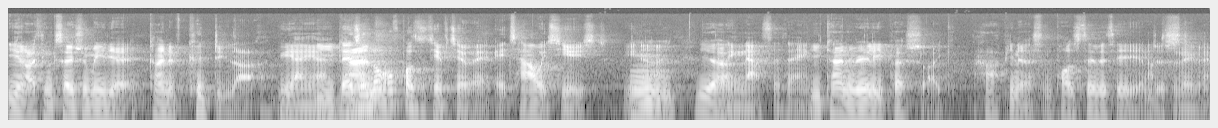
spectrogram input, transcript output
You know, I think social media kind of could do that. Yeah, yeah. There's a lot of positive to it. It's how it's used. You know. Mm, yeah. I think that's the thing. you can really push like happiness and positivity and just Absolutely.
